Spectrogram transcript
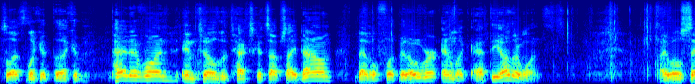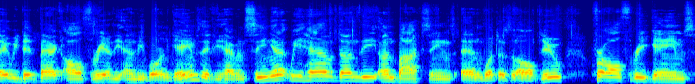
So let's look at the competitive one until the text gets upside down. Then we'll flip it over and look at the other one. I will say we did back all three of the Envy Born games. If you haven't seen yet, we have done the unboxings and what does it all do for all three games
